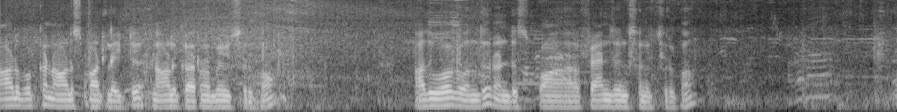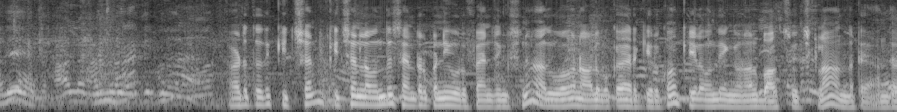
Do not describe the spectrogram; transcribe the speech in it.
நாலு பக்கம் நாலு ஸ்பாட் லைட்டு நாலு காரணமே வச்சுருக்கோம். அது போக வந்து ரெண்டு ஸ்பா ஃபேன் ஜங்ஷன் வச்சுருக்கோம். அடுத்தது கிச்சன் கிச்சனில் வந்து சென்டர் பண்ணி ஒரு ஃபேன் ஜங்ஷன் அது போக நாலு பக்கம் இறக்கியிருக்கோம். கீழே வந்து எங்கே வேணாலும் பாக்ஸ் வச்சுக்கலாம். அந்த அந்த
